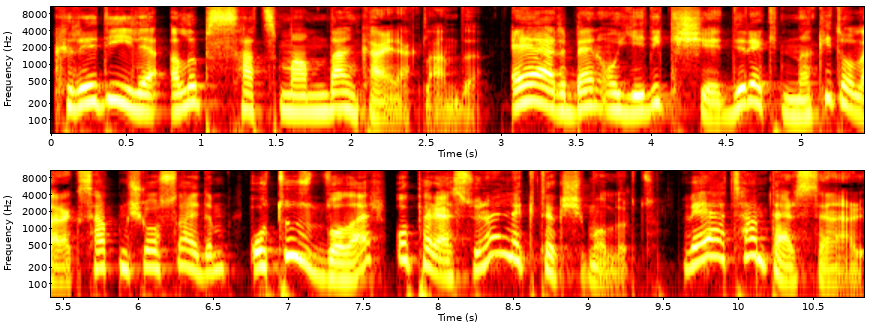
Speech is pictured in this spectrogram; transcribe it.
Kredi ile alıp satmamdan kaynaklandı. Eğer ben o 7 kişiye direkt nakit olarak satmış olsaydım 30 dolar operasyonel nakit akışım olurdu. Veya tam tersi senaryo.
